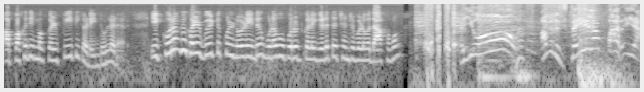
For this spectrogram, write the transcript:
அப்பகுதி மக்கள் பீதியடைந்துள்ளனர் இக்குரங்குகள் வீட்டுக்குள் நுழைந்து உணவுப் பொருட்களை எடுத்துச் சென்று விடுவதாகவும் ஐயோ! அவர் ஸ்டைல பாருயா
